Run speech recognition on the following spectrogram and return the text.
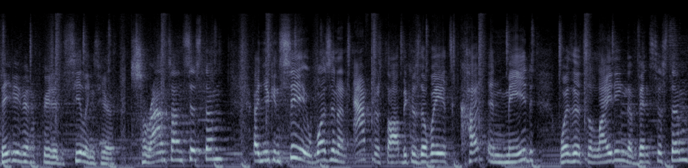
They've even upgraded the ceilings here. Surround sound system, and you can see it wasn't an afterthought because the way it's cut and made, whether it's the lighting, the vent system,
